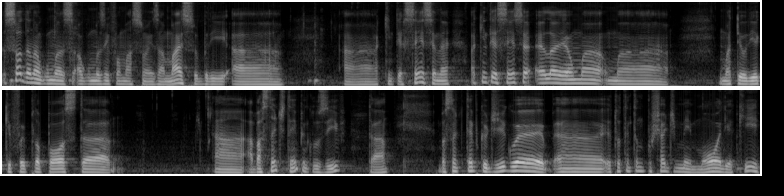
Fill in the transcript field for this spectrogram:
Só dando algumas, algumas informações a mais sobre a, a quintessência, né? A quintessência, ela é uma, uma, uma teoria que foi proposta há, há bastante tempo, inclusive, tá? Bastante tempo que eu digo é. Uh, eu estou tentando puxar de memória aqui.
